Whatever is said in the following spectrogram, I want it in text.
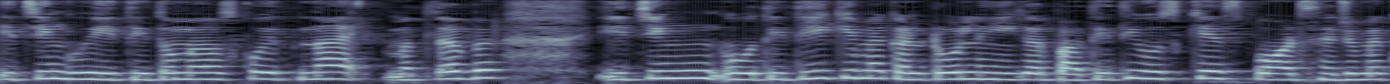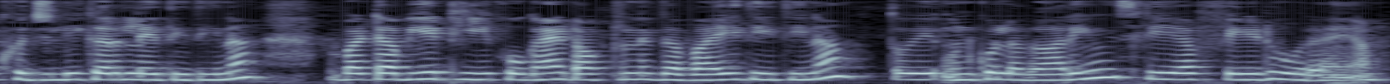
इचिंग हुई थी तो मैं उसको इतना मतलब इचिंग होती थी कि मैं कंट्रोल नहीं कर पाती थी। उसके स्पॉट्स हैं जो मैं खुजली कर लेती थी ना। बट अब ये ठीक हो गए डॉक्टर ने दवाई दी थी ना तो ये उनको लगा रही हूँ, इसलिए अब फेड हो रहे हैं।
